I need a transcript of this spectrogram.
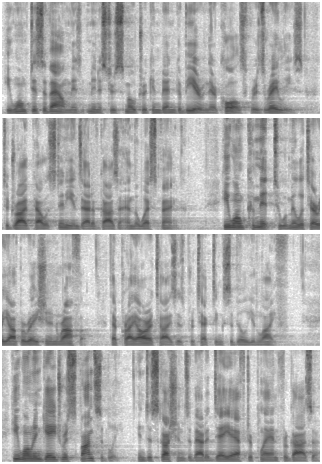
He won't disavow Ministers Smotrich and Ben Gvir in their calls for Israelis to drive Palestinians out of Gaza and the West Bank. He won't commit to a military operation in Rafah that prioritizes protecting civilian life. He won't engage responsibly in discussions about a day after plan for Gaza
